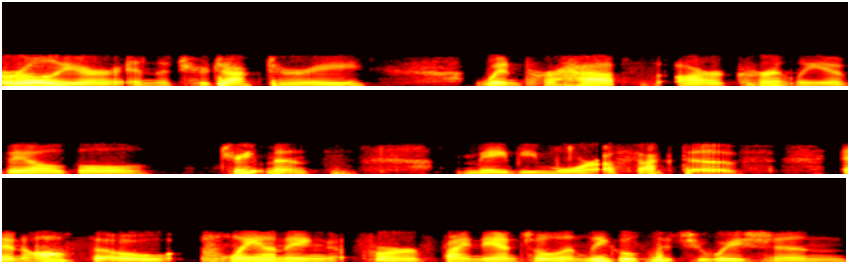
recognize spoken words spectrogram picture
earlier in the trajectory when perhaps our currently available treatments may be more effective. And also, planning for financial and legal situations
